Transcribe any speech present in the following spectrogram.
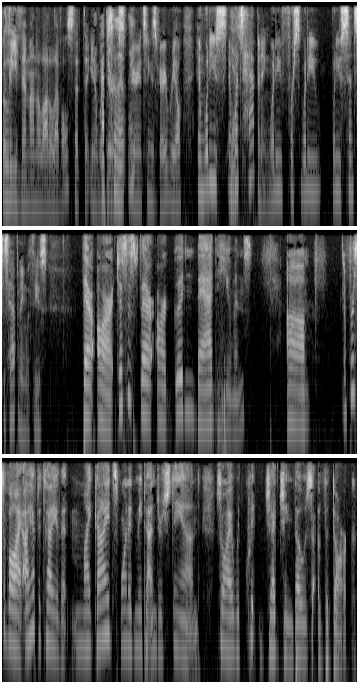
believe them on a lot of levels that, that you know what Absolutely. they're experiencing is very real. And what do you and yes. what's happening? What do you for, what do you what do you sense is happening with these? There are just as there are good and bad humans. Um, first of all, I, I have to tell you that my guides wanted me to understand, so I would quit judging those of the dark.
